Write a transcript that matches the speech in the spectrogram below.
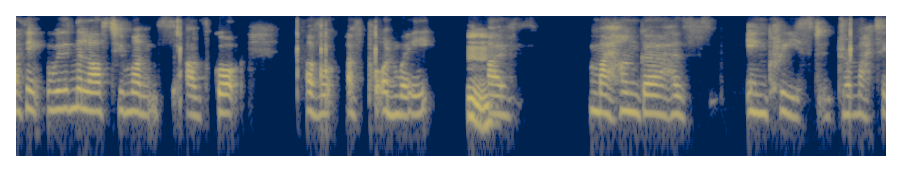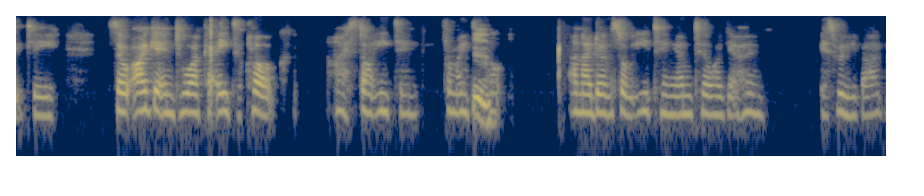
I think within the last two months, I've got, I've, I've put on weight. Mm. I've, my hunger has increased dramatically. So I get into work at eight o'clock. I start eating from eight mm. o'clock, and I don't stop eating until I get home. It's really bad.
